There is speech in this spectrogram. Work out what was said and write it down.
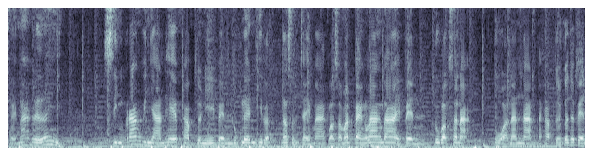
สวยมากเลย สิ่งร่างวิญญาณเทพครับ ตัวนี้เป็นลูกเล่นที่แบบน่าสนใจมาก เราสามารถแปลงร่างได้เป็นรูปลักษณะ ตัวนั้นๆนะครับตัวก็จะเป็น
